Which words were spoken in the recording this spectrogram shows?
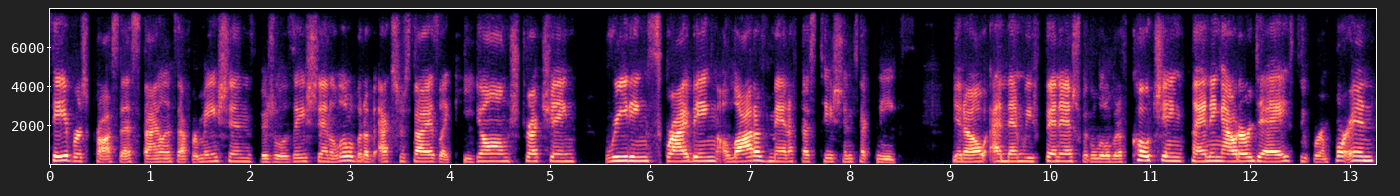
savers process, silence affirmations, visualization, a little bit of exercise like Qigong, stretching, reading, scribing, a lot of manifestation techniques, you know, and then we finish with a little bit of coaching, planning out our day, super important.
